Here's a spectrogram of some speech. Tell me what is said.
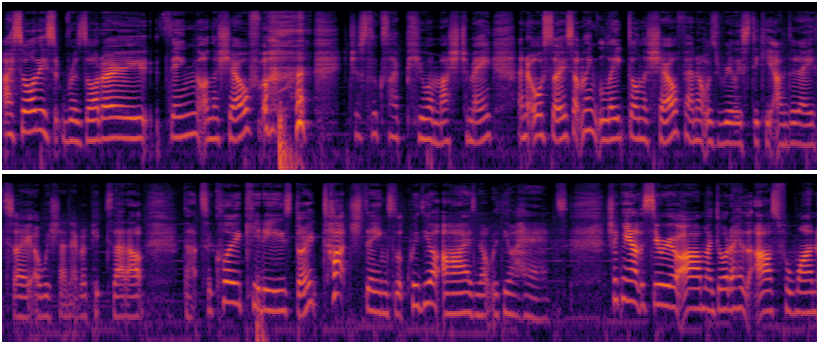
I saw this risotto thing on the shelf. it just looks like pure mush to me. And also something leaked on the shelf and it was really sticky underneath. So I wish I never picked that up. That's a clue, kiddies. Don't touch things. Look with your eyes, not with your hands. Checking out the cereal aisle, my daughter has asked for one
